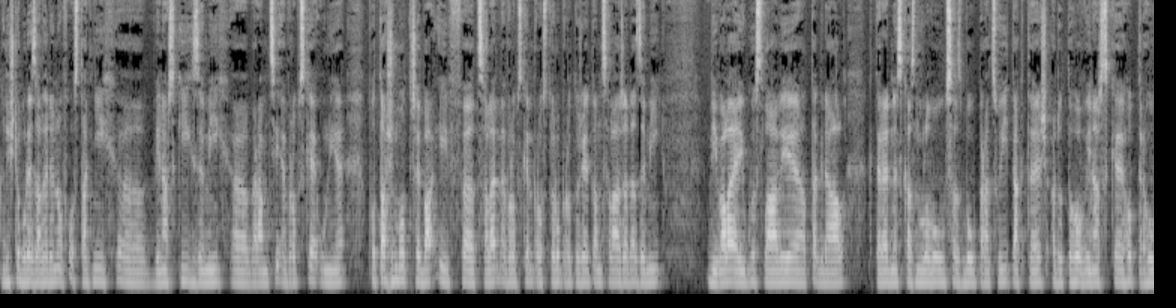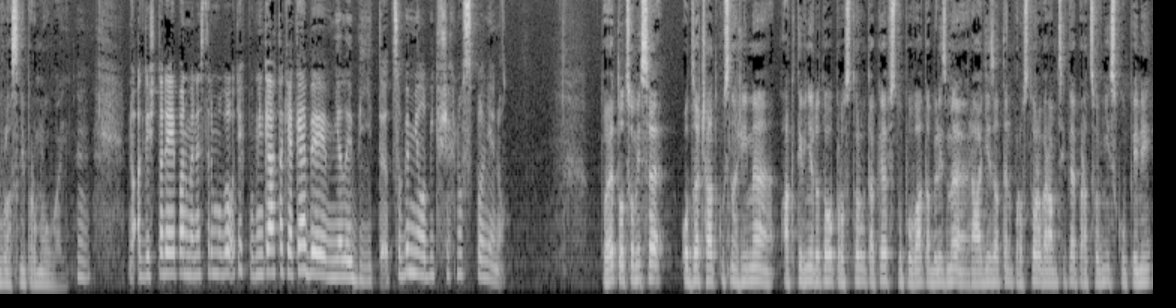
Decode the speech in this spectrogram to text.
když to bude zavedeno v ostatních eh, vinařských zemích eh, v rámci Evropské unie, potažmo třeba i v celém evropském prostoru, protože je tam celá řada zemí, bývalé Jugoslávie a tak dál, které dneska s nulovou sazbou pracují taktéž a do toho vinařského trhu vlastně promlouvají. Hmm. No a když tady pan minister mluvil o těch podmínkách, tak jaké by měly být? Co by mělo být všechno splněno? To je to, co my se od začátku snažíme aktivně do toho prostoru také vstupovat a byli jsme rádi za ten prostor v rámci té pracovní skupiny.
